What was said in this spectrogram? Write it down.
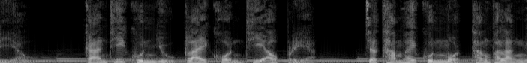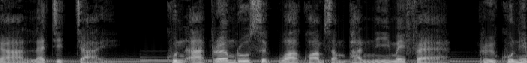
เดียว การที่คุณอยู่ใกล้คนที่เอาเปรียบ จะทำให้คุณหมดทั้งพลังงานและจิตใจ คุณอาจเริ่มรู้สึกว่าความสัมพันธ์นี้ไม่แฟร์หรือคุณให้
